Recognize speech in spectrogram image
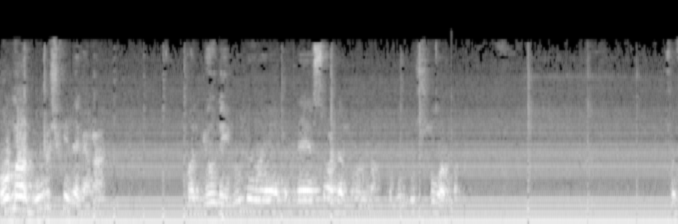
هم ما بيقولوش كده يا جماعة. هم بيقولوا يقولوا ده يسوع ده ابن الله. ما بيقولوش هو الله. شوف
